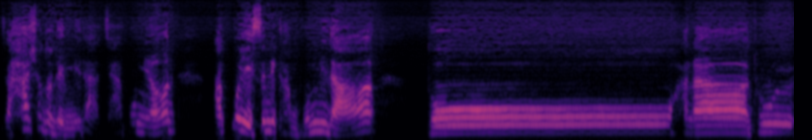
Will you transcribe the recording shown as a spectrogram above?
자, 하셔도 됩니다. 자, 보면 악보에 있으니까 한번 봅니다. 도 하나 둘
